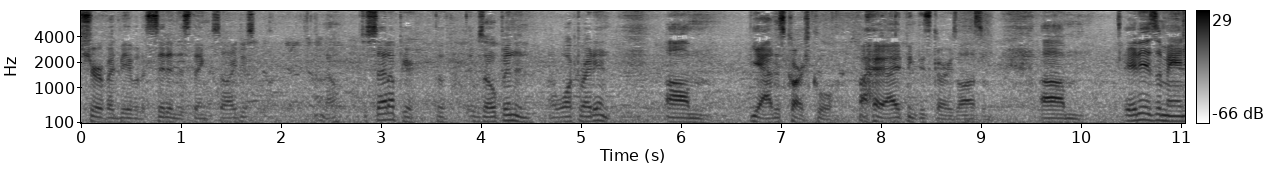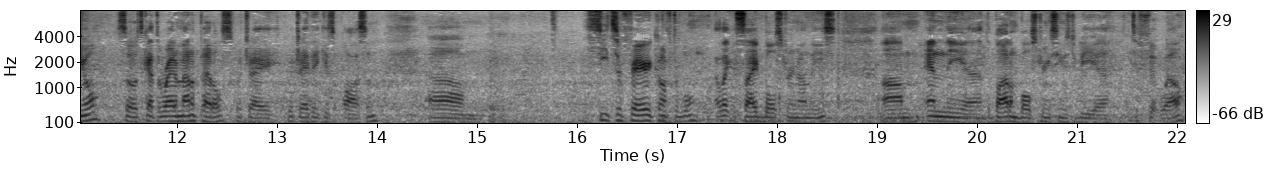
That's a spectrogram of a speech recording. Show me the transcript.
Sure if I'd be able to sit in this thing. So I just, I don't know, just sat up here. It was open and I walked right in. Um, yeah, this car's cool. I, I think this car is awesome. Um, it is a manual, so it's got the right amount of pedals, which I which I think is awesome. Um, the seats are very comfortable. I like the side bolstering on these, um, and the uh, the bottom bolstering seems to be uh, to fit well.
